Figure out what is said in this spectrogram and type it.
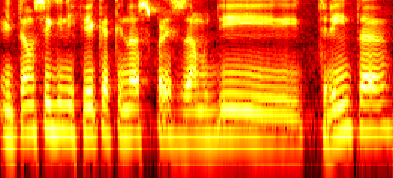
Então significa que nós precisamos de 30,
